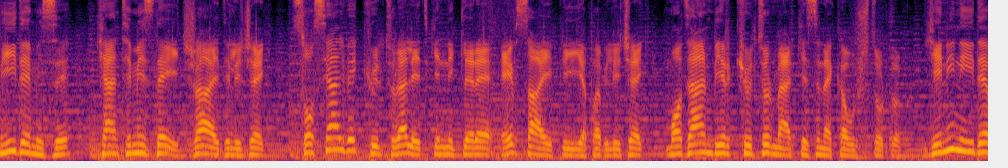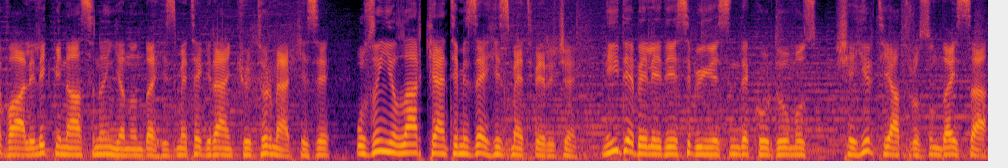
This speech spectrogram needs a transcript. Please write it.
Niğde'mizi kentimizde icra edilecek, sosyal ve kültürel etkinliklere ev sahipliği yapabilecek modern bir kültür merkezine kavuşturduk. Yeni Niğde Valilik binasının yanında hizmete giren kültür merkezi, uzun yıllar kentimize hizmet verecek. Niğde Belediyesi bünyesinde kurduğumuz şehir tiyatrosundaysa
